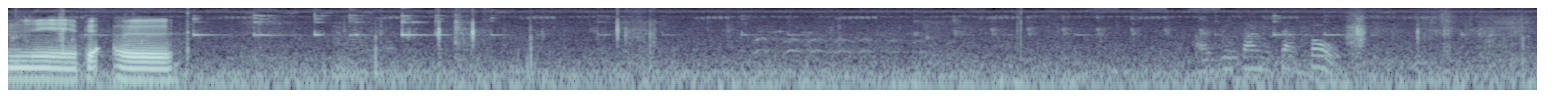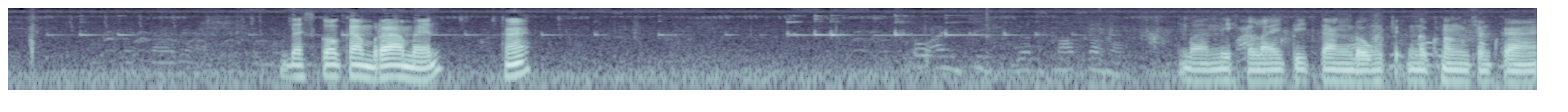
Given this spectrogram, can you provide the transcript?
នេះពាក់អឺដែលស្គាល់កាមេរ៉ាមែនហាបាទនេះកន្លែងទីតាំងដងទឹកនៅក្នុងចំការ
